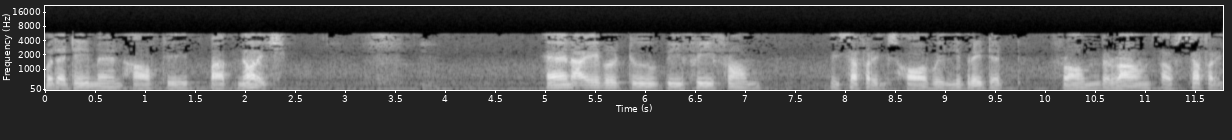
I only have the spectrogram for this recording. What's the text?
with attainment of the path knowledge and are able to be free from the sufferings or be liberated from the rounds of suffering.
